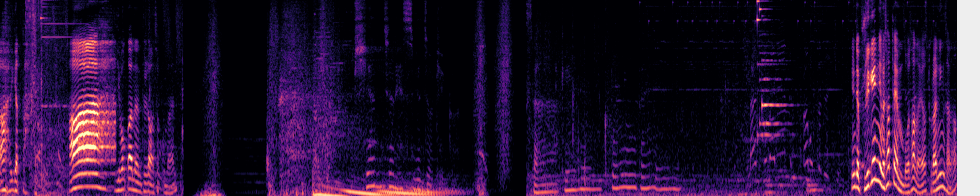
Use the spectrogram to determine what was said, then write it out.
아 이겼다. 아 이번 거는 둘 다 맞췄구만. 근데 불개님은 첫템 뭐 사나요? 도란링 사나?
